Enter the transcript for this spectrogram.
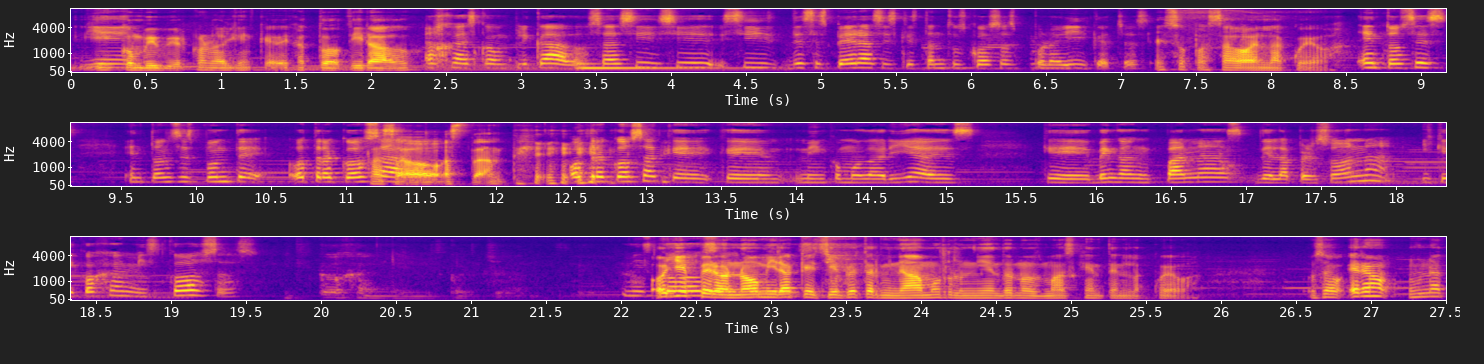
y bien. convivir con alguien que deja todo tirado. Ajá, es complicado, o sea, sí, sí, sí desesperas si es que están tus cosas por ahí, ¿cachas? Eso pasaba en la cueva. Entonces, entonces ponte otra cosa. Pasaba bastante. Otra cosa que, que me incomodaría es que vengan panas de la persona y que cojan mis cosas. Cojan. Mis Oye, pero no, mira que siempre terminábamos reuniéndonos más gente en la cueva. O sea, era una...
